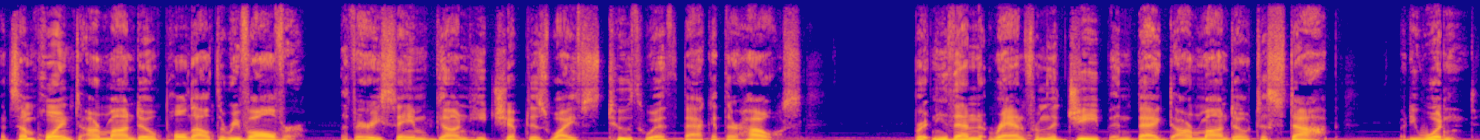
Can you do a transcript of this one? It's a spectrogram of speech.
At some point, Armando pulled out the revolver, the very same gun he chipped his wife's tooth with back at their house. Brittany then ran from the Jeep and begged Armando to stop, but he wouldn't.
